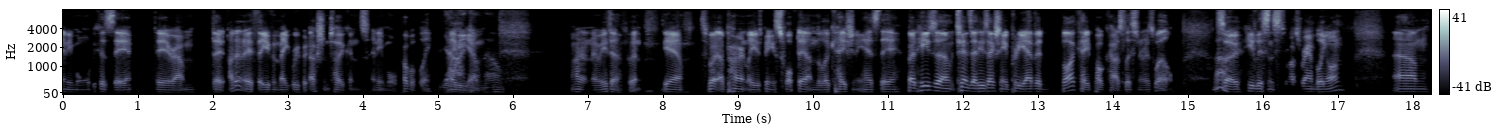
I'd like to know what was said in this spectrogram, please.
anymore because they're they're um they I don't know if they even make reproduction tokens anymore. Probably yeah, maybe I um don't know. I don't know either, but yeah, so apparently he's being swapped out in the location he has there. But he's um, turns out he's actually a pretty avid Blockade podcast listener as well. Ah. So he listens to us rambling on, um,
